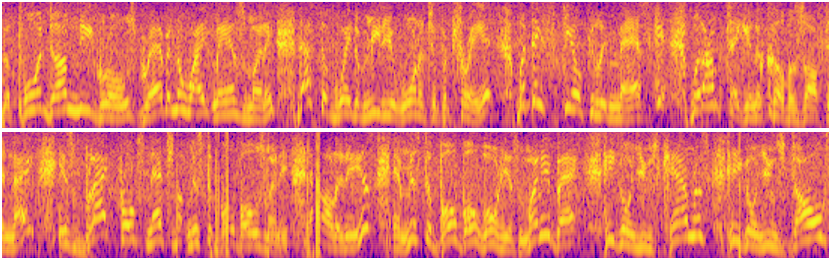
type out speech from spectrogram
The poor dumb Negroes grabbing the white man's money. That's the way the media wanted to portray it. But they skillfully mask it. But I'm taking the covers off tonight. It's black folks snatching up Mr. Bobo's money. That's all it is. And Mr. Bobo want his money back. He gonna use cameras. He gonna use dogs.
